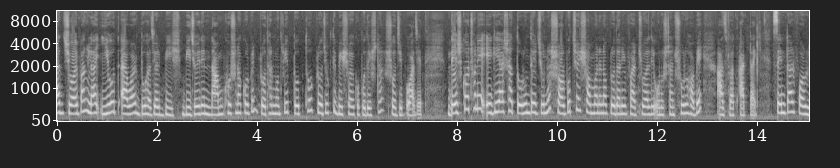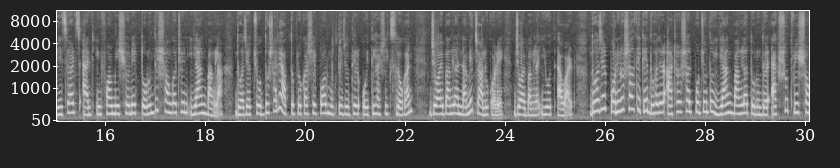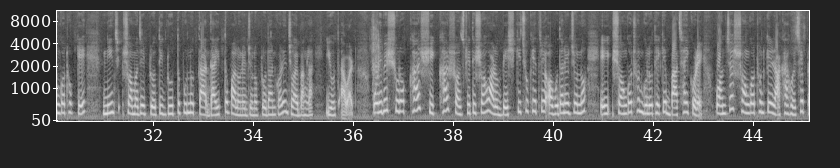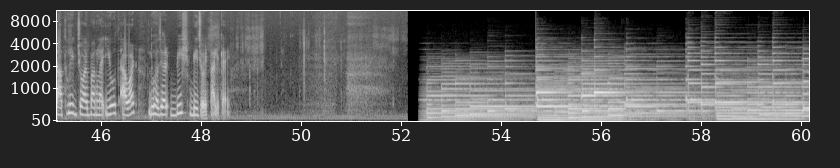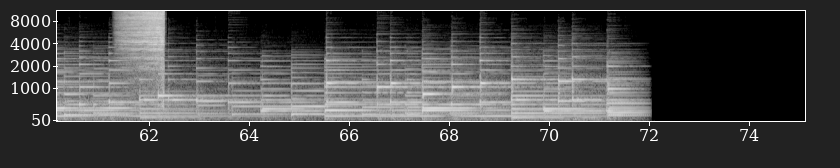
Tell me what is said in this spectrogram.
আজ জয় বাংলা ইয়ত অ্যাওয়ার্ড দু হাজার বিশ। বিজয়ীদের নাম ঘোষণা করবেন প্রধানমন্ত্রীর তথ্য প্রযুক্তি বিষয়ক উপদেষ্টা সজীব ওয়াজেদ। দেশ গঠনে এগিয়ে আসা তরুণদের জন্য সর্বোচ্চ সম্মাননা প্রদানের ভার্চুয়ালি অনুষ্ঠান শুরু হবে আজ রাত আটটায়। সেন্টার ফর রিসার্চ অ্যান্ড ইনফরমেশনের তরুণদের সংগঠন ইয়াং বাংলা দু হাজার চোদ্দ সালে আত্মপ্রকাশের পর মুক্তিযুদ্ধের ঐতিহাসিক স্লোগান জয় বাংলার নামে চালু করে জয় বাংলা ইয়ত অ্যাওয়ার্ড। দু হাজার পনেরো সাল থেকে দু হাজার আঠারো সাল পর্যন্ত ইয়াং বাংলা তরুণদের একশো ত্রিশ ত্রিশ সংগঠককে নিজ সমাজের প্রতি গুরুত্বপূর্ণ দায়িত্ব পালনের জন্য প্রদান করে জয় বাংলা ইয়ুথ অ্যাওয়ার্ড। পরিবেশ সুরক্ষা, শিক্ষা, সংস্কৃতি সহ আরও বেশ কিছু ক্ষেত্রে অবদানের জন্য এই সংগঠনগুলো থেকে বাছাই করে পঞ্চাশ সংগঠনকে রাখা হয়েছে প্রাথমিক জয় বাংলা ইয়ুথ অ্যাওয়ার্ড দু বিজয়ী তালিকায়।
